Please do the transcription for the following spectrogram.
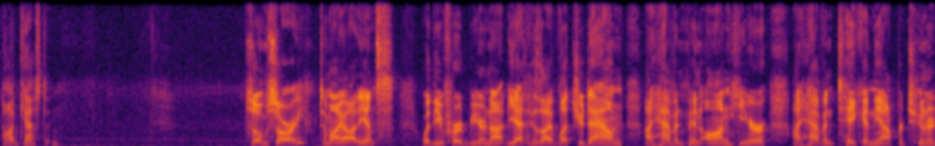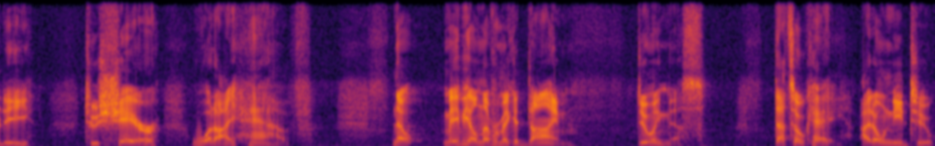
podcasting? So, I'm sorry to my audience whether you've heard me or not yet, because I've let you down. I haven't been on here. I haven't taken the opportunity to share what I have. Now, maybe I'll never make a dime doing this. That's okay. I don't need to.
